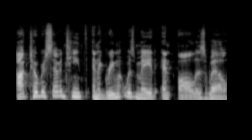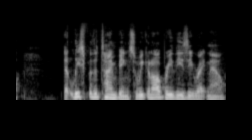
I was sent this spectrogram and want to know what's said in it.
October 17th, an agreement was made, and all is well, at least for the time being, so we can all breathe easy right now.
